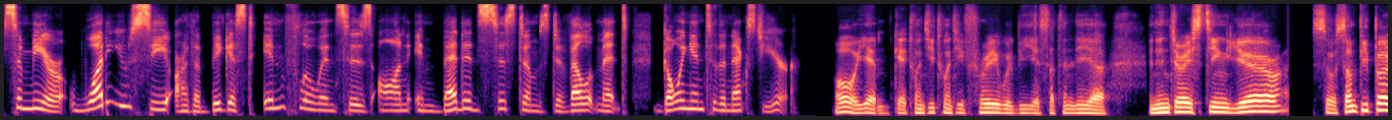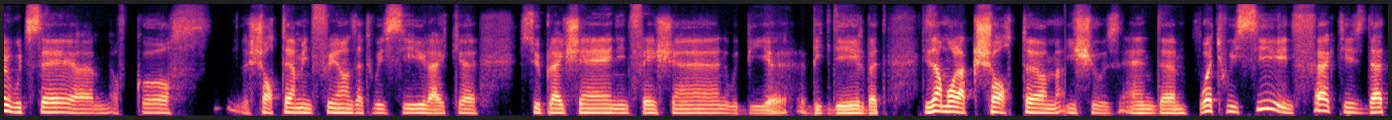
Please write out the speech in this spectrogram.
Samir, what do you see are the biggest influences on embedded systems development going into the next year? Oh, yeah. Okay, 2023 will be uh, certainly uh, an interesting year. So, some people would say, um, of course, the short-term influence that we see, like uh, supply chain inflation, would be a, a, big deal. But these are more like short-term issues. And um, what we see, in fact, is that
